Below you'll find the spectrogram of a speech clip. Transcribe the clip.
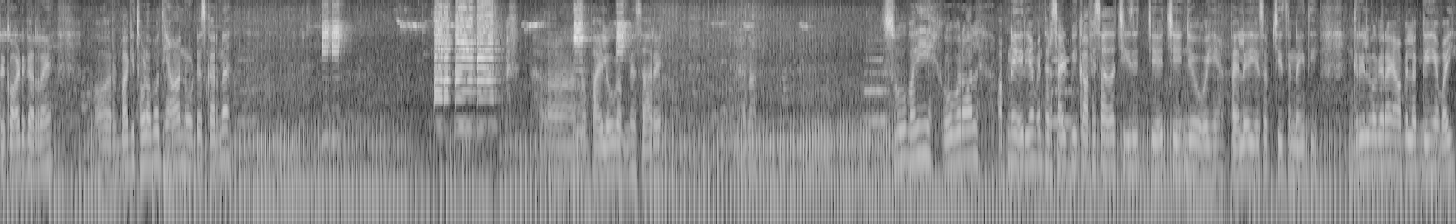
रिकॉर्ड कर रहे हैं। और बाकी थोड़ा बहुत यहाँ नोटिस करना है। हाँ, तो भाई लोग अपने सारे है ना? सो भाई ओवरऑल अपने एरिया में इधर साइड भी काफ़ी सारा चीज़ें चेंज हो गई हैं। पहले ये सब चीज़ें नहीं थी। ग्रिल वगैरह यहाँ पे लग गई हैं भाई।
